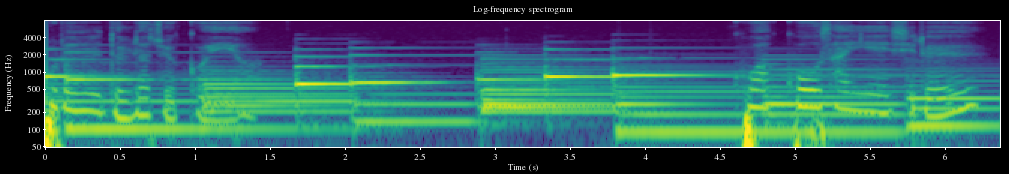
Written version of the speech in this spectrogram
코를 늘려줄 거예요. 코와 코 사이의 실을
